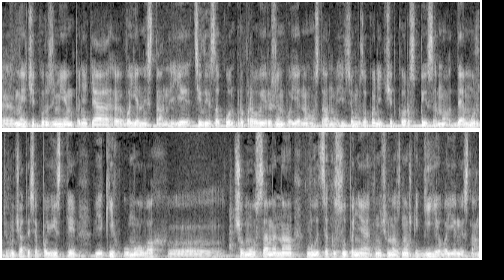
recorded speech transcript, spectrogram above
Е, Ми чітко розуміємо поняття е, воєнний стан. Є цілий закон про правовий режим воєнного стану, і в цьому законі чітко розписано, де можуть вручатися повістки, в яких умовах, е, чому саме на вулицях зупиняє, тому що в нас знову ж таки діє воєнний стан.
